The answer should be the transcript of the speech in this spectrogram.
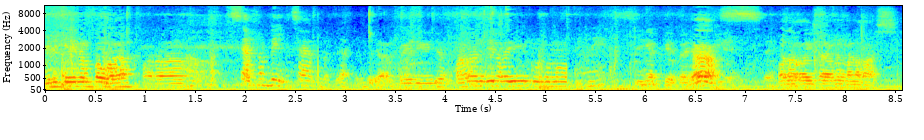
Bili kayo ng paw ha. Para Oh, Sa kabil, sa... Yan, pwede kayo dyan. Para hindi na kayo yung sa mga... Ingat kayo tayo, ha? Pala kayo tayo ng malakas.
